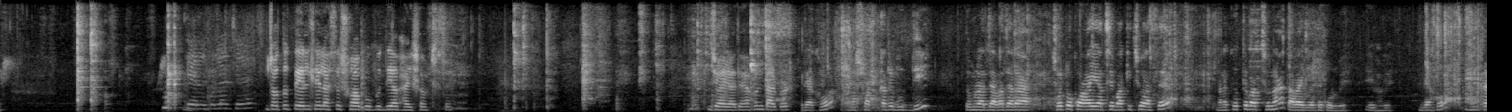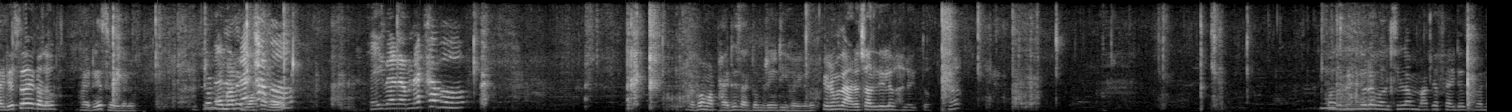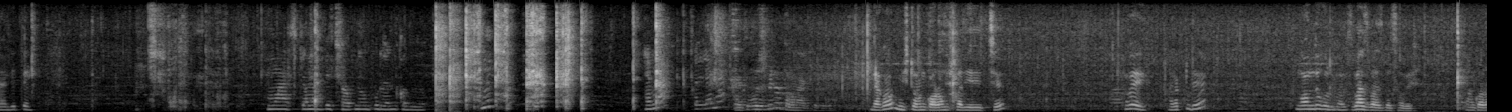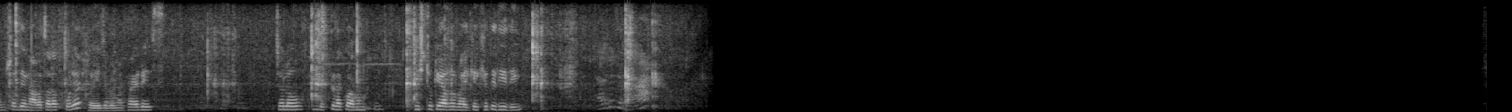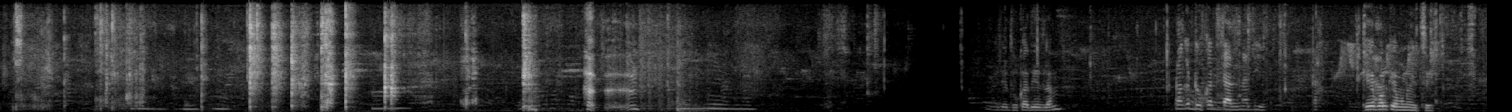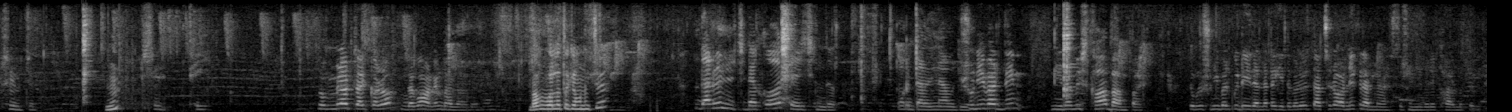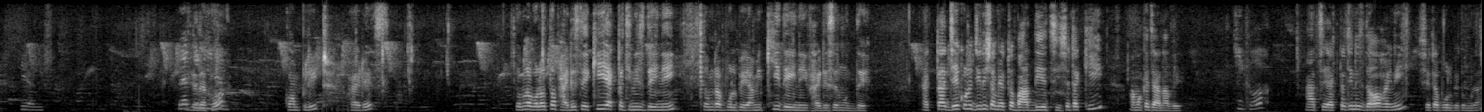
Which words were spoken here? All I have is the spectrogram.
যত তেল ঠেল আছে সব উপর দিয়ে ভাই সব জয় রাধে এখন তারপর দেখো আমার শর্টকাটে বুদ্ধি। তোমরা যারা যারা ছোট কড়াই আছে বা কিছু আছে মানে করতে পারছ না তারা এগুলোতে করবে এইভাবে। দেখো। ফ্রাইড রাইস হয়ে গেল। ফ্রাইড রাইস হয়ে গেল। মানে বসাবো। এইবার আমরা খাব। দেখো আমার ফ্রাইড রাইস একদম রেডি হয়ে গেল। এর মধ্যে আরও চাল দিলে ভালোই তো হ্যাঁ? কতদিন ধরে বলছিলাম মাকে ফ্রাইড রাইস বানিয়ে দিতে? মা আজকে আমাদের স্বপ্ন পূরণ করল? হ্যাঁ না? দেখো মিষ্টি এখন গরম দিয়ে দিচ্ছে। হবে? আর একটু দে। গন্ধ করবে বাস বাস বাস হবে। গরম দিয়ে নাড়াচাড়া করে হয়ে যাবে আমার ফ্রাইড রাইস চলো দেখতে থাকো এখন। মিষ্টুকে আবার ভাইকে খেতে দিয়ে দিই। ধোকা দিয়ে দিলাম। আমাকে ঢোকার ডালনা দিও। কে বল কেমন হয়েছে? সেই হচ্ছে। হুম? সেই। ঠিক তোমরা ট্রাই করো দেখো অনেক ভালো হবে। বাবু বলো তো কেমন হচ্ছে দারুণ হচ্ছে দেখো সেই সুন্দর। আমাকে ডালনা দিও শনিবার দিন নিরামিষ খাওয়া বাম্পার। তোমরা শনিবার করে এই রান্নাটা খেতে পারো। তাছাড়া অনেক রান্না আসছে শনিবারে খাওয়ার মতো। নিরামিষ। দেখো কমপ্লিট ফ্রাইড রাইস তোমরা বলো তো ফ্রাইড রাইসে কী একটা জিনিস দেই নেই? তোমরা বলবে আমি কি দেই নেই ফ্রাইড রাইসের মধ্যে? একটা যে কোনো জিনিস আমি একটা বাদ দিয়েছি সেটা কি? আমাকে জানাবে। কি গো? আচ্ছা একটা জিনিস দেওয়া হয়নি সেটা বলবে তোমরা।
